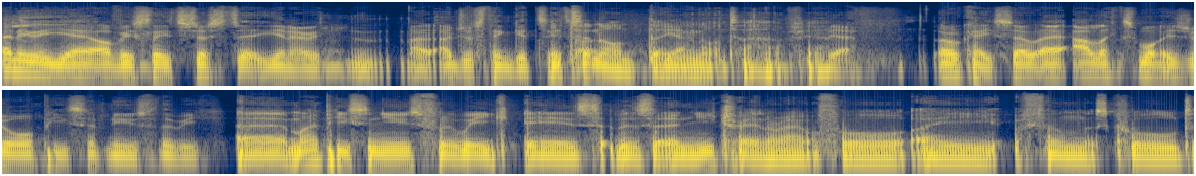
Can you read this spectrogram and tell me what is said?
Anyway, yeah, obviously, it's just uh, you know, I, I just think it's It's an odd thing Yeah. not to have. Yeah. Yeah. Okay, so uh, Alex, what is your piece of news for the week? Uh, my piece of news for the week is there's a new trailer out for a film that's called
